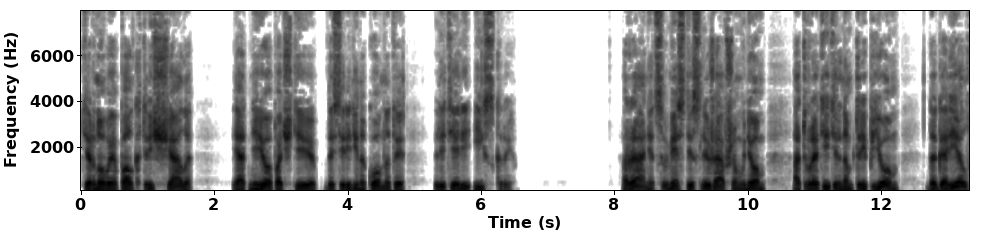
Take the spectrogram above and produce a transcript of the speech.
Терновая палка трещала, и от нее почти до середины комнаты летели искры. Ранец вместе с лежавшим в нем отвратительным тряпьем догорел,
